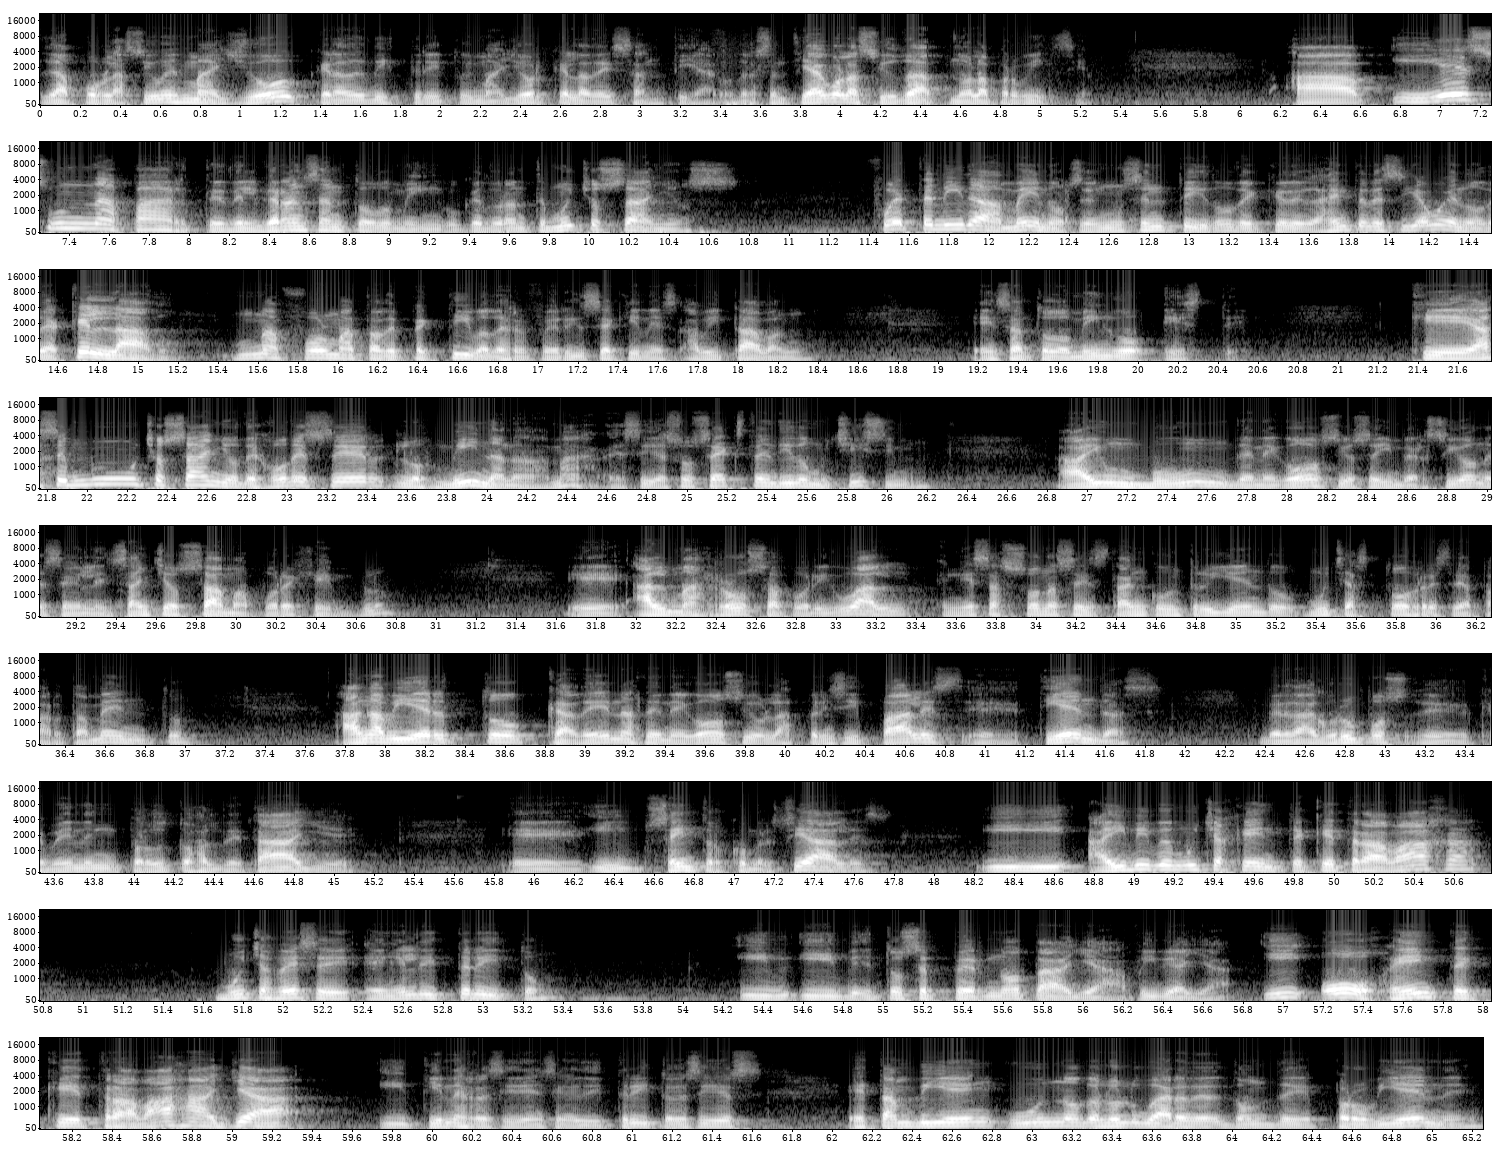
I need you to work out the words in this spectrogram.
la población es mayor que la del distrito y mayor que la de Santiago. De Santiago la ciudad, no la provincia. Ah, y es una parte del Gran Santo Domingo que durante muchos años fue tenida a menos en un sentido de que la gente decía, bueno, de aquel lado, una forma hasta despectiva de referirse a quienes habitaban en Santo Domingo Este, que hace muchos años dejó de ser los minas nada más, es decir, eso se ha extendido muchísimo. Hay un boom de negocios e inversiones en el ensanche Osama, por ejemplo, eh, Alma Rosa por igual. En esa zona se están construyendo muchas torres de apartamentos. Han abierto cadenas de negocio, las principales eh, tiendas, ¿verdad? Grupos eh, que venden productos al detalle y centros comerciales. Y ahí vive mucha gente que trabaja muchas veces en el distrito y, entonces pernota allá, vive allá. Y o gente que trabaja allá y tiene residencia en el distrito. Es decir, es, también uno de los lugares de donde proviene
